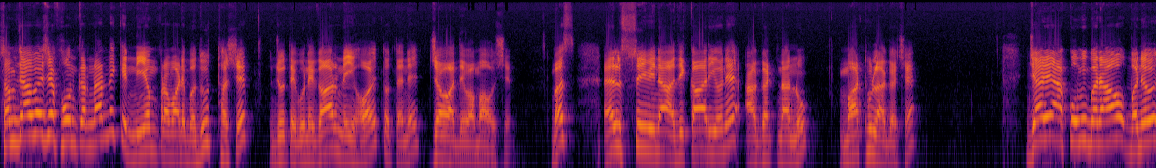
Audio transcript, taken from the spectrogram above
સમજાવે છે ફોન કરનારને કે નિયમ પ્રમાણે બધું થશે. જો તે ગુનેગાર નહીં હોય તો તેને જવા દેવામાં આવશે. બસ, એલસીબીના અધિકારીઓને આ ઘટનાનું માઠું લાગે છે. જ્યારે આ કોમી બનાવ બન્યો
